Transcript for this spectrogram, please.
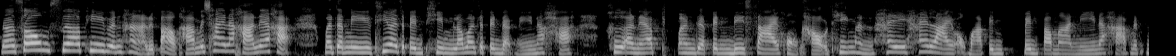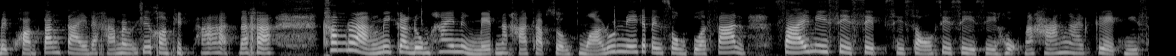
เนื้อส้มเสื้อพี่มีปัญหาหรือเปล่าคะไม่ใช่นะคะเนี่ยค่ะ มันจะมีที่มันจะเป็นพิมพ์แล้วมันจะเป็นแบบนี้นะคะ คืออันเนี้ยมันจะเป็นดีไซน์ของเขาที่มันให้ให้ลายออกมาเป็นเป็นประมาณนี้นะคะ มันเป็นความตั้งใจนะคะ มันไม่ใช่ความผิดพลาดนะคะ ข้างหลังมีกระดุมให้ 1 เม็ดนะคะสับสวมหัวรุ่นนี้จะเป็นทรงตัวสั้นไซส์มี 40 42 44 46นะคะ งานเกรดมีไซ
